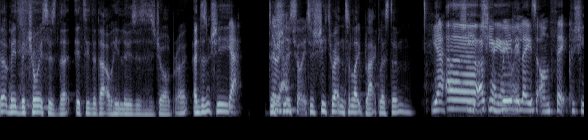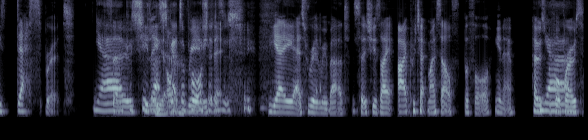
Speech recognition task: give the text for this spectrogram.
I mean, the choice is that it's either that or he loses his job, right? And doesn't she? Yeah, Does there she? no choice. Does she threaten to like blacklist him? yeah, Uh, she, okay, she yeah, really right. lays it on thick because she's desperate. yeah, So she she's lays to it on really deported, thick. isn't she? Yeah, yeah, it's really, really bad. So she's like, I protect myself before, you know, hose before bros.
